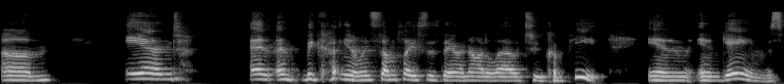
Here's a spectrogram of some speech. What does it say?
Um, and and and because you know in some places they are not allowed to compete in in games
